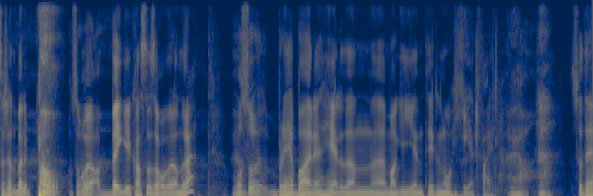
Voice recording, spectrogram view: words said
som skjedde, bare pow! Så var begge kasta seg over hverandre. Og så ble bare hele den eh, magien til noe helt feil. ja. Så det,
